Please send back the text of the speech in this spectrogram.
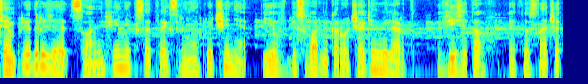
Всем привет, друзья, с вами Феникс, это экстренное включение, и в Бесфарме, короче, 1 миллиард визитов, это значит,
